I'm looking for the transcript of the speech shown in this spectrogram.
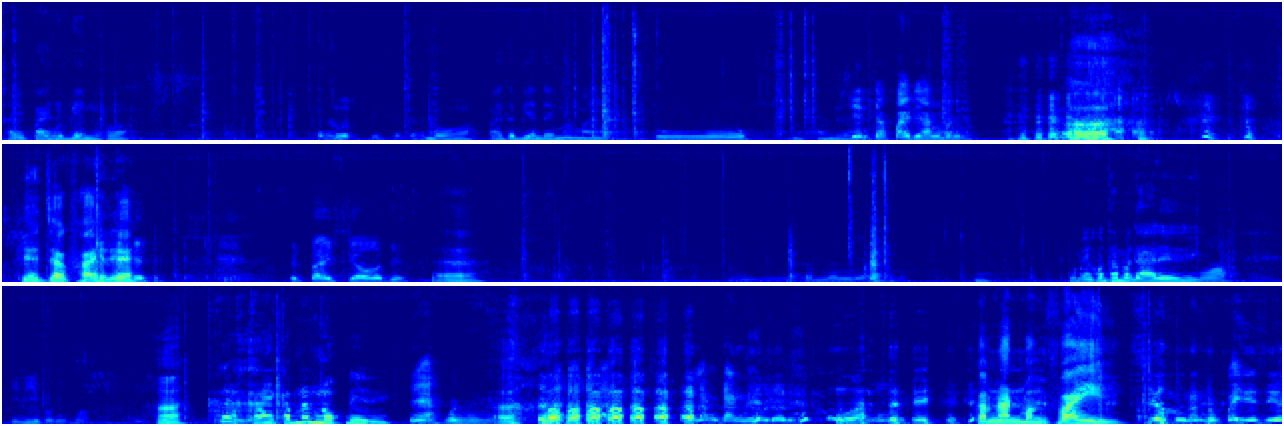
ใช่ป้ายทะเบียนอยู่พ่อมันหลุดดิอาจารย์บ่ป้ายทะเบียนได้มาไหมโอ้ทางเรือเปลี่ยนจากป้ายแดงมาเนี่ยเออเปลี่ยนจากไฟแดงเป็นป้ายเขียวดิเออกำนันเหลียวนะ บ่แม่นคนธรรมดาเด้นี่ว้าที่ดีบ่ดีบ่ ฮะเครือข่ายกับน้ำนกเด้นี่เนี่ยเว้ยเออๆลังดังเลยบ่เด้อเนี่ยหัวกำนันบังไฟเชี่ยวตรงนั้นบังไฟเสื้อ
